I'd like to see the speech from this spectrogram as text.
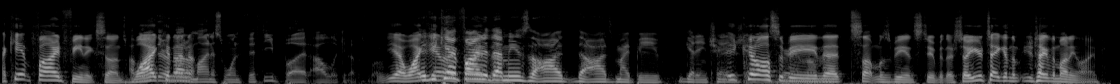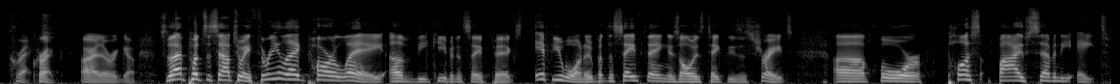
I can't find Phoenix Suns. I Why believe they're can I? Not, a minus 150, but I'll look it up as well. yeah, why if you can't I can't find it, that means the odd the odds might be getting changed. It could also be moment. that something was being stupid there. So you're taking the you're taking the money line. Correct. Correct. All right, there we go. So that puts us out to a three leg parlay of the keeping it safe picks if you want to. But the safe thing is always take these as straights uh, for plus 578.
